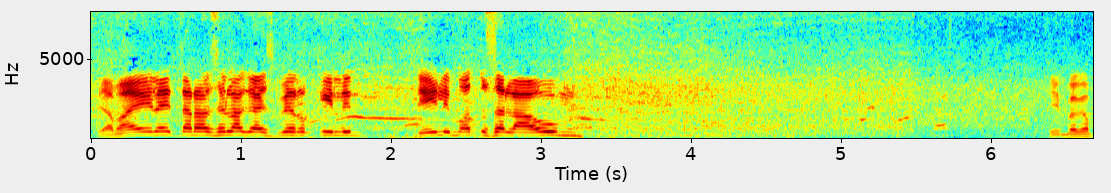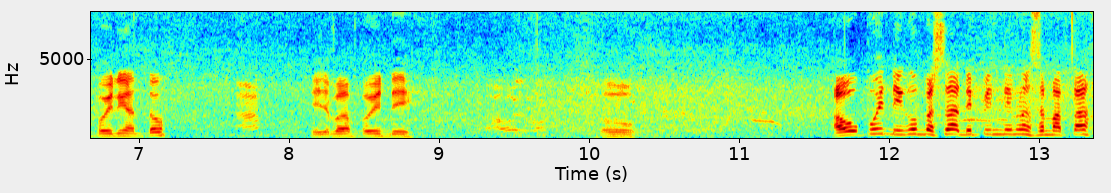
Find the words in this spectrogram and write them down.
Ya mailay taraw sila guys, pero kilid dili mo to sa laom. Di ba nga pwede nga to? Ha? Di ba nga pwede? Bawal mo. Oo. Oh. Ako pwede ko basta depende lang sa mata.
